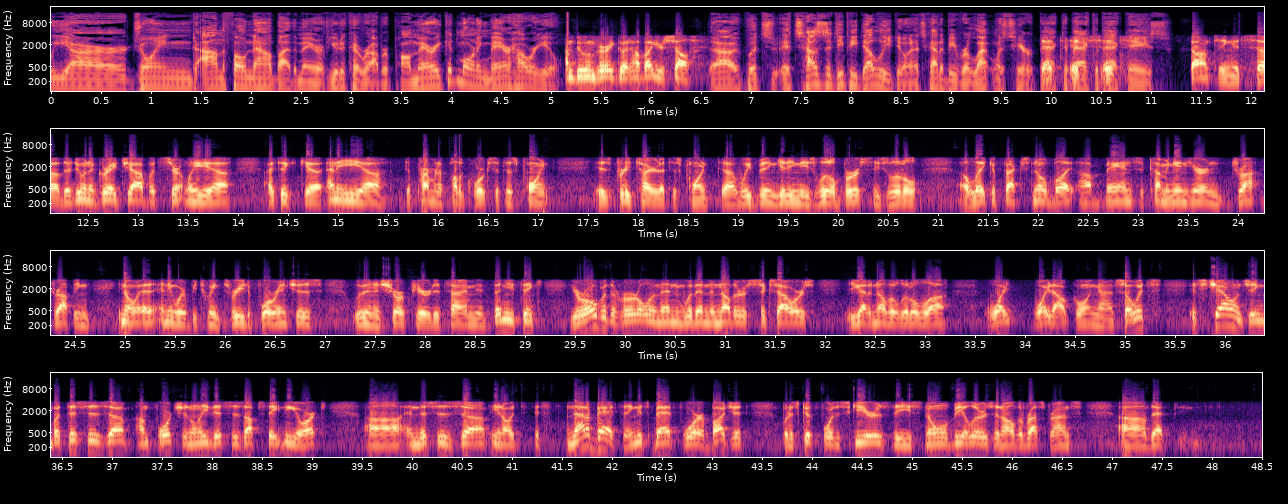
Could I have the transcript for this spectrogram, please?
We are joined on the phone now by the mayor of Utica, Robert Palmieri. Good morning, Mayor. How are you? I'm doing very good. How about yourself? Uh, it's, it's how's the DPW doing? It's got to be relentless here, back It's- to back to back days. Daunting. It's uh, they're doing a great job, but certainly uh, I think uh, any uh, Department of Public Works at this point is pretty tired at this point. Uh, we've been getting these little bursts, these little uh, lake effect snow bla- uh, bands coming in here and dro- dropping, you know, anywhere between three to four inches within a short period of time. Then you think you're over the hurdle, and then within another six hours, you got another little uh, white whiteout going on. So it's it's challenging, but this is uh, unfortunately this is upstate New York, uh, and this is uh, you know it, it's not a bad thing. It's bad for our budget, but it's good for the skiers, the snowmobilers, and all the restaurants uh, that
